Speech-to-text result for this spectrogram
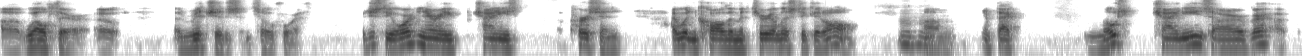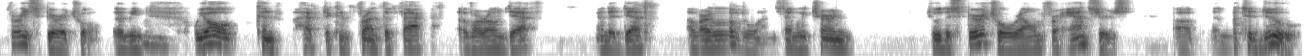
uh, welfare, uh, riches and so forth. But just the ordinary Chinese person, I wouldn't call them materialistic at all. Mm-hmm. Um, in fact, most Chinese are very, very spiritual. I mean, mm-hmm. we all con- have to confront the fact of our own death and the death of our loved ones, and we turn to the spiritual realm for answers. Uh, what to do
